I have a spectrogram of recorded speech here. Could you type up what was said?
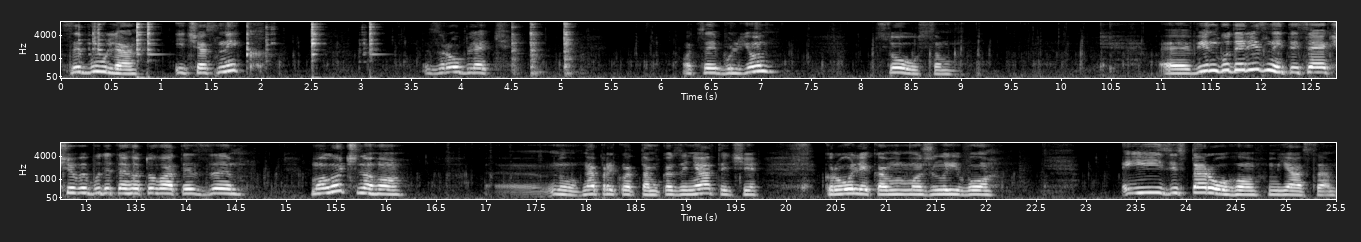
Цибуля і часник зроблять оцей бульйон соусом. Е, Він буде різнитися, якщо ви будете готувати з молочного, е, ну, наприклад, там козеняти чи кроліка, можливо, і зі старого м'яса.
